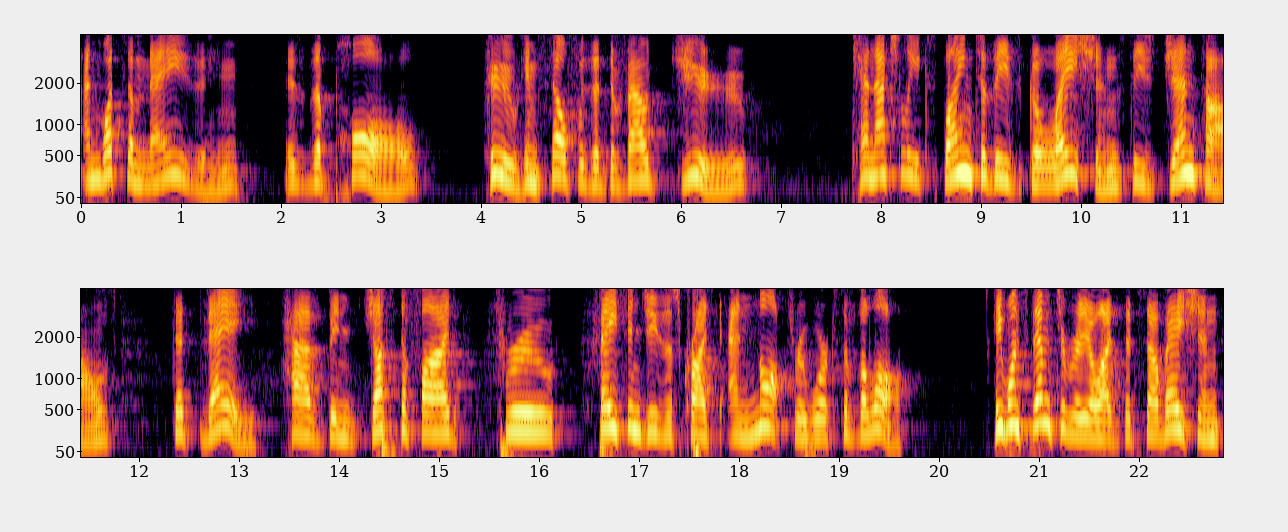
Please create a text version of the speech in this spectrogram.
And what's amazing is that Paul, who himself was a devout Jew, can actually explain to these Galatians, these Gentiles, that they have been justified through faith in Jesus Christ and not through works of the law. He wants them to realize that salvation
